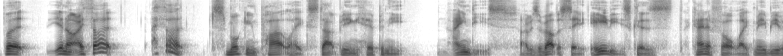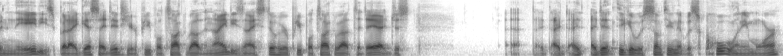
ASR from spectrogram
But you know, I thought I thought smoking pot like stopped being hip in the 90s. I was about to say 80s because I kind of felt like maybe even in the 80s, but I guess I did hear people talk about the 90s, and I still hear people talk about today. I just uh, I, I, I didn't think it was something that was cool anymore.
